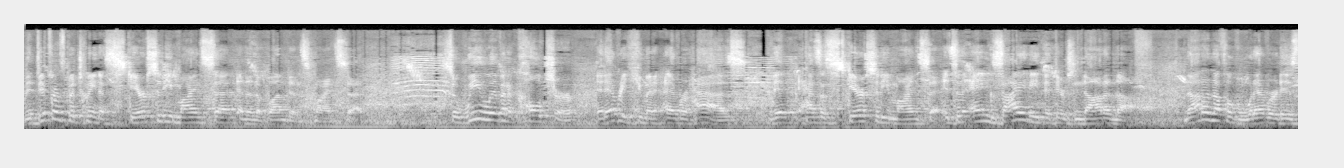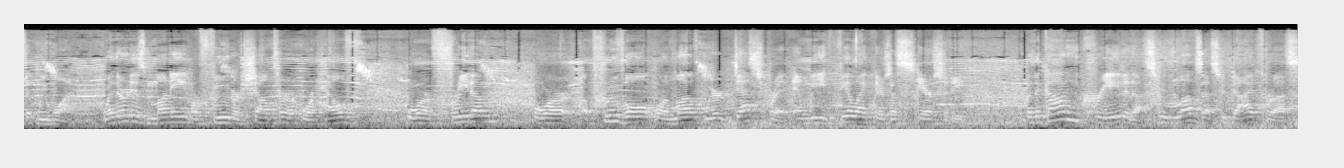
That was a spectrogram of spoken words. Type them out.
the difference between a scarcity mindset and an abundance mindset. So we live in a culture that every human ever has that has a scarcity mindset. It's an anxiety that there's not enough. Not enough of whatever it is that we want. Whether it is money or food or shelter or health or freedom or approval or love, we're desperate and we feel like there's a scarcity. But the God who created us, who loves us, who died for us,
